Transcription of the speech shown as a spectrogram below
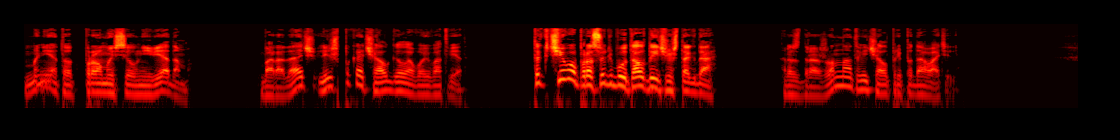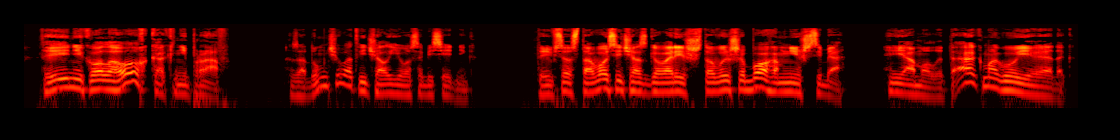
Мне тот промысел неведом. Бородач лишь покачал головой в ответ. «Так чего про судьбу толдычишь тогда?» Раздраженно отвечал преподаватель. «Ты, Никола, ох, как неправ!» Задумчиво отвечал его собеседник. Ты все с того сейчас говоришь, что выше Бога мнишь себя. Я, мол, и так могу, и эдак.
